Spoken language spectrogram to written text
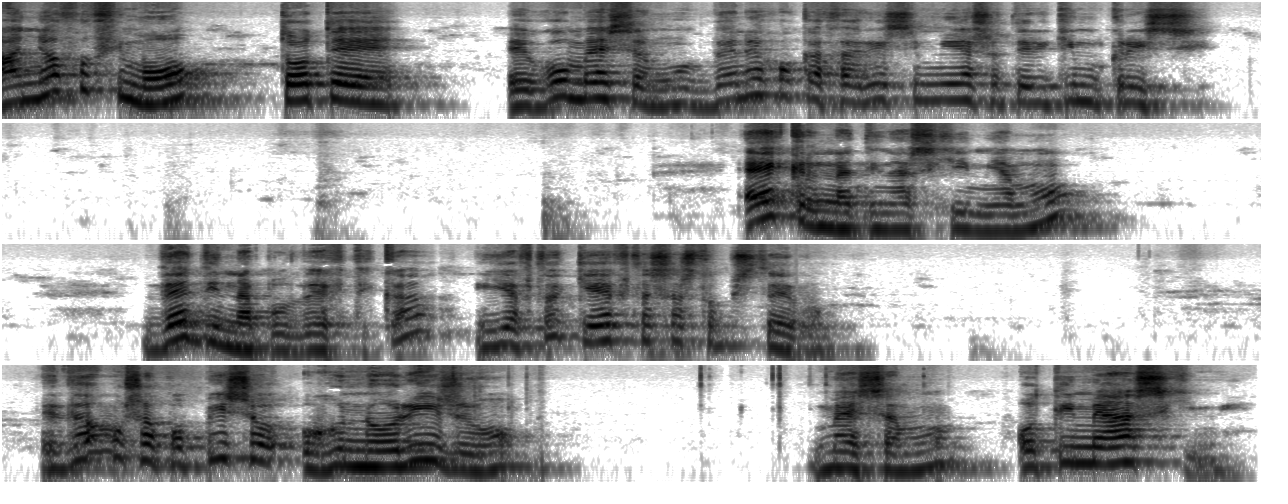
Αν νιώθω θυμό, τότε εγώ μέσα μου δεν έχω καθαρίσει μία εσωτερική μου κρίση. Έκρινα την ασχήμια μου, δεν την αποδέχτηκα, γι' αυτό και έφτασα στο πιστεύω. Εδώ όμως από πίσω γνωρίζω μέσα μου ότι είμαι άσχημη.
